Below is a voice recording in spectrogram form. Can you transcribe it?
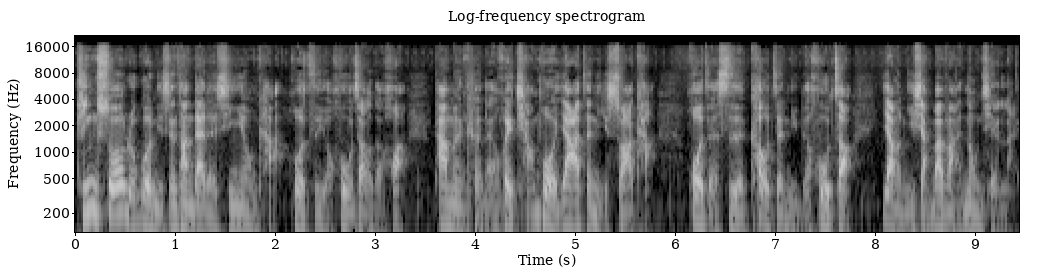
听说，如果你身上带着信用卡或者有护照的话，他们可能会强迫压着你刷卡，或者是扣着你的护照，要你想办法弄钱来。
